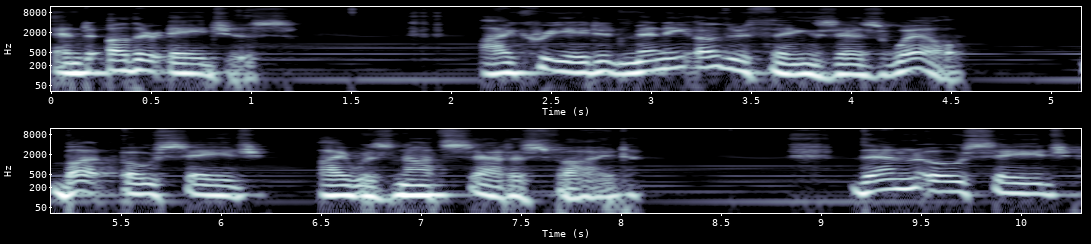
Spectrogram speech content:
and other ages. I created many other things as well, but, O sage, I was not satisfied. Then, O sage,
